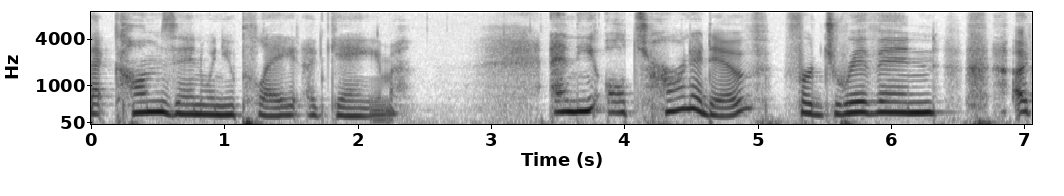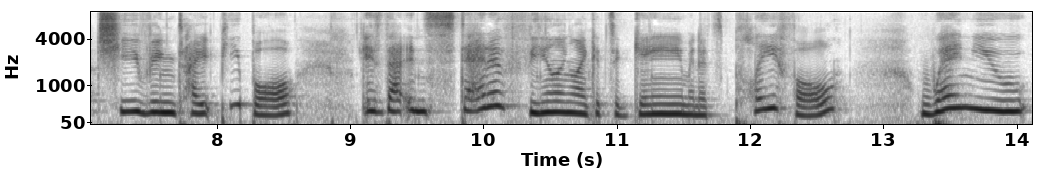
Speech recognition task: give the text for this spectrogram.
that comes in when you play a game. And the alternative for driven, achieving type people is that instead of feeling like it's a game and it's playful, when you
